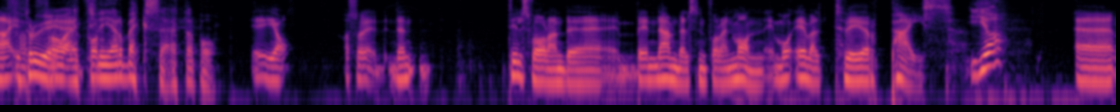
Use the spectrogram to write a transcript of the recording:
Nei, jeg tror jeg, fra ei tverbekse etterpå. Ja, altså den tilsvarende benevnelsen for en mann er vel tverrpeis. Ja, Eh,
